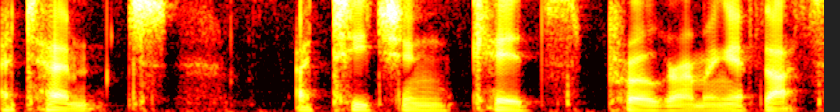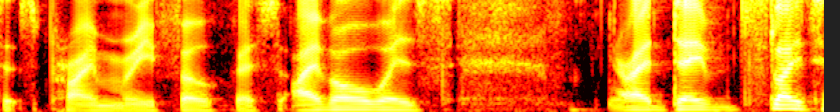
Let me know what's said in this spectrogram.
attempt at teaching kids programming if that's its primary focus. I've always uh, Dave, slight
